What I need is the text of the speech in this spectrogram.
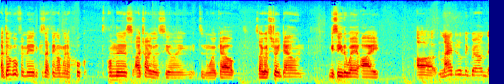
I don't go for mid because I think I'm going to hook on this. I try to go to the ceiling. It didn't work out. So I go straight down. You can see the way I uh, landed on the ground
